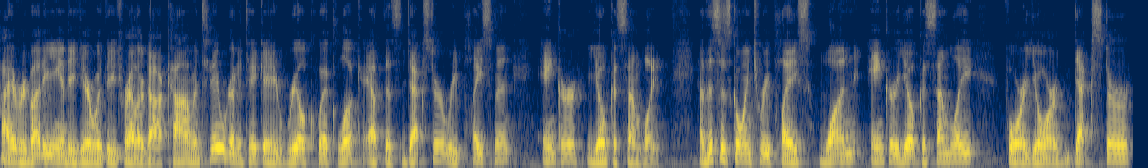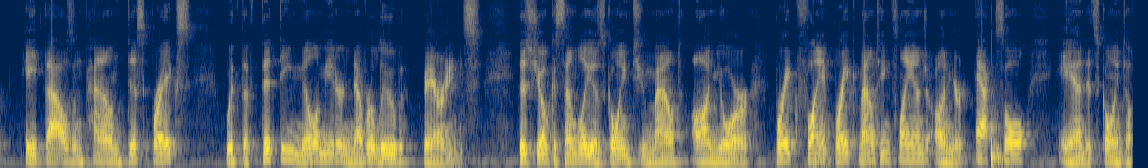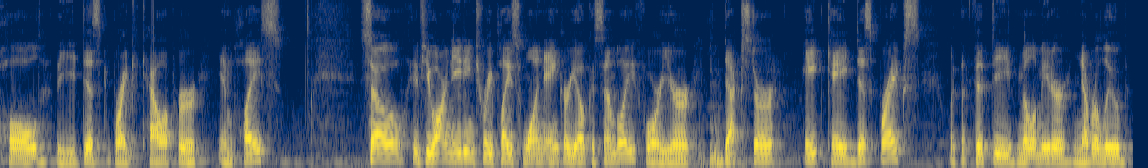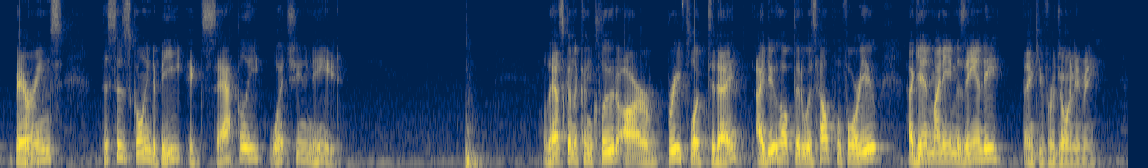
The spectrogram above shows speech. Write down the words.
Hi everybody, Andy here with eTrailer.com and today we're going to take a real quick look at this Dexter replacement anchor yoke assembly. Now this is going to replace one anchor yoke assembly for your Dexter 8,000 pound disc brakes with the 50 millimeter Nev-R-Lube bearings. This yoke assembly is going to mount on your brake, brake mounting flange on your axle and it's going to hold the disc brake caliper in place. So if you are needing to replace one anchor yoke assembly for your Dexter 8K disc brakes with the 50 millimeter Nev-R-Lube bearings, this is going to be exactly what you need. Well, that's going to conclude our brief look today. I do hope that it was helpful for you. Again, my name is Andy. Thank you for joining me.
